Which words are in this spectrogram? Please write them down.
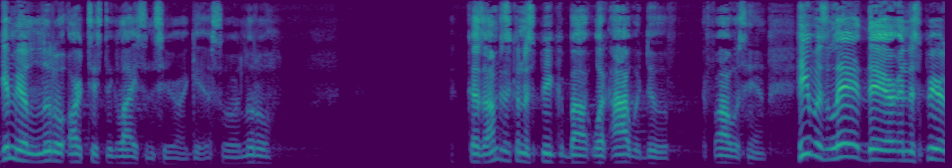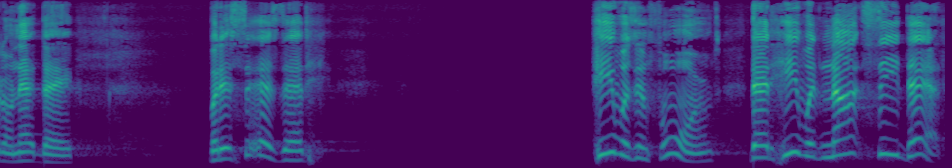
give me a little artistic license here, I guess, or a little, because I'm just to speak about what I would do if, if I was him. He was led there in the Spirit on that day, but it says that he was informed that he would not see death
